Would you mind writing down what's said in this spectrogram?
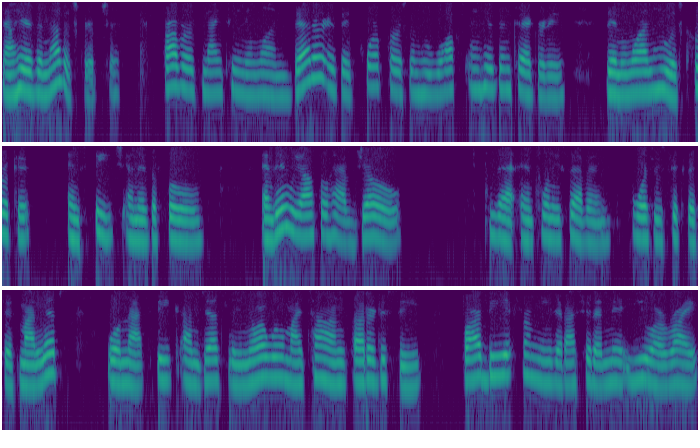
Now here's another scripture. Proverbs 19 and 1. Better is a poor person who walks in his integrity than one who is crooked in speech and is a fool. And then we also have Job that in 27, 4 through 6 that says, My lips will not speak unjustly, nor will my tongue utter deceit. Far be it from me that I should admit you are right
